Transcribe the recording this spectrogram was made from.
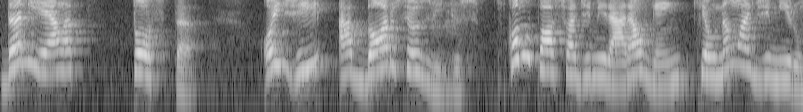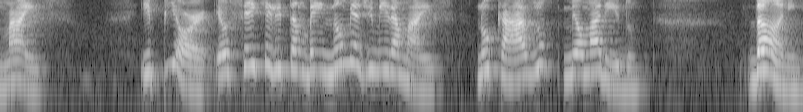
Daniela Tosta. Oi, Gi, adoro seus vídeos. Como posso admirar alguém que eu não admiro mais? E pior, eu sei que ele também não me admira mais. No caso, meu marido. Dani,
